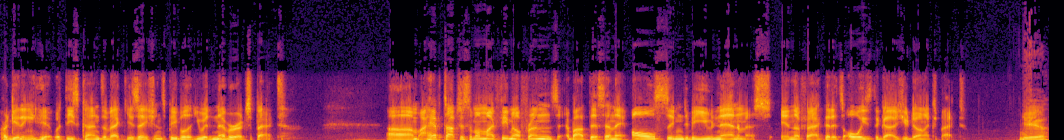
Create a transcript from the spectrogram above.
are getting hit with these kinds of accusations. People that you would never expect. Um, I have talked to some of my female friends about this, and they all seem to be unanimous in the fact that it's always the guys you don't expect. Yeah,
